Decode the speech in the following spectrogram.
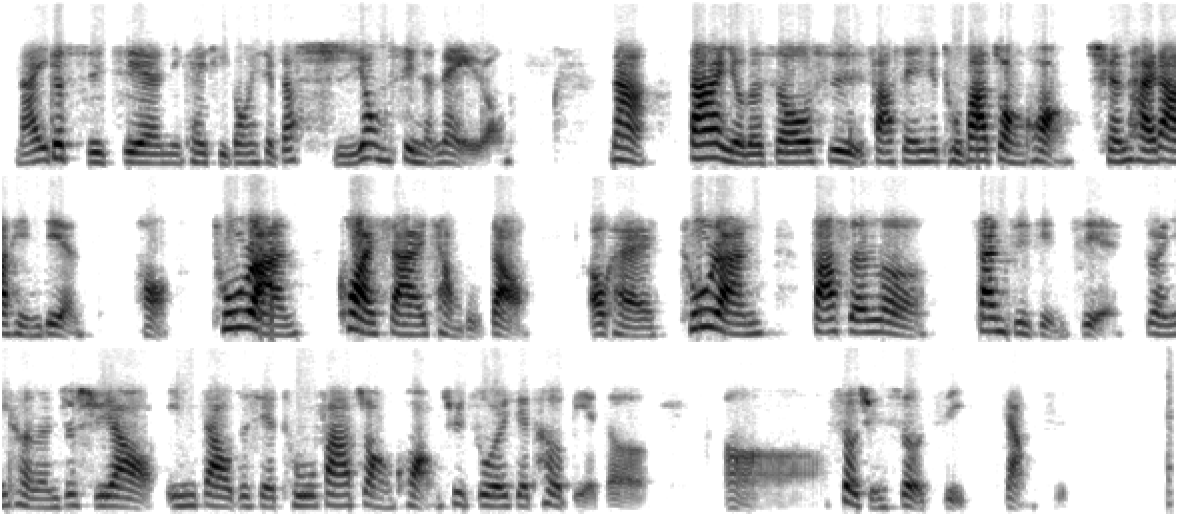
哪一个时间你可以提供一些比较实用性的内容？那当然有的时候是发生一些突发状况，全台大停电，好、哦，突然快筛抢不到，OK，突然发生了三级警戒，对，你可能就需要营造这些突发状况去做一些特别的呃社群设计，这样子。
